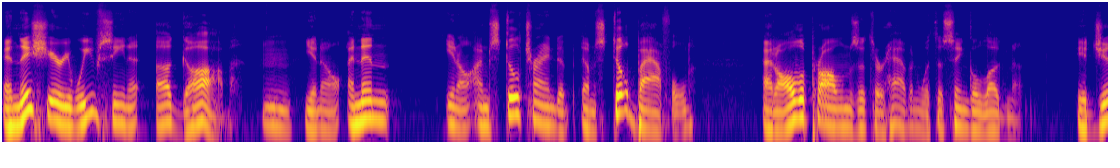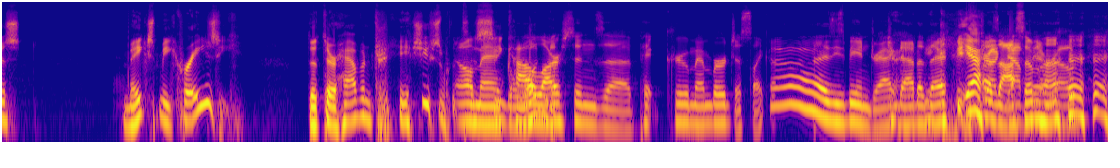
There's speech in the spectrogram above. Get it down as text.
And this year we've seen it a gob, mm-hmm. you know. And then, you know, I'm still trying to. I'm still baffled at all the problems that they're having with the single lug nut. It just makes me crazy that they're having issues with Oh the man, single Kyle lug nut. Larson's uh, pit crew member, just like oh, as he's being dragged out of there. Yeah. that's awesome, huh?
